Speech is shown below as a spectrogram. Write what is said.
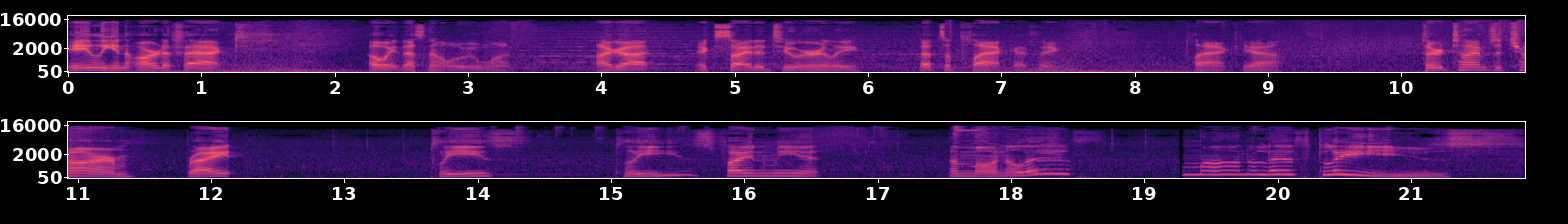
Alien artifact. Oh wait, that's not what we want. I got excited too early. That's a plaque, I think. Plaque, yeah. Third time's a charm, right? Please? Please find me a, a monolith? Monolith, please.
